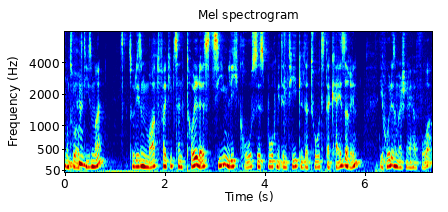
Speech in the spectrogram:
Und so auch diesmal. Zu diesem Mordfall gibt es ein tolles, ziemlich großes Buch mit dem Titel Der Tod der Kaiserin. Ich hole es mal schnell hervor.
